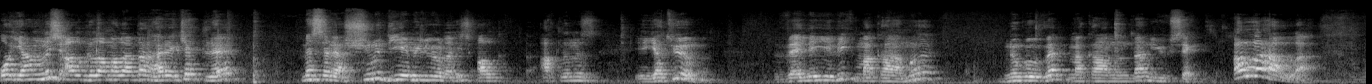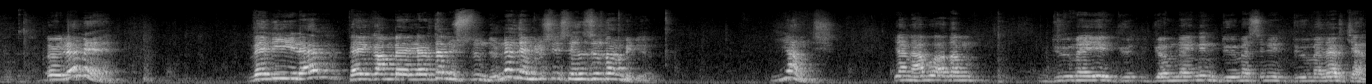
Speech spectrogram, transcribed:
O yanlış algılamalardan hareketle mesela şunu diyebiliyorlar hiç aklınız e, yatıyor mu? Velilik makamı nübüvvet makamından yüksektir. Allah Allah. Öyle mi? Veliler peygamberlerden üstündür. Nereden biliyor? İşte Hızır'dan biliyor. Yanlış. Yani bu adam düğmeyi, gö- gömleğinin düğmesini düğmelerken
